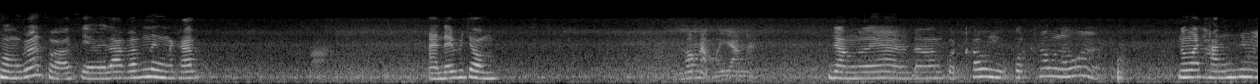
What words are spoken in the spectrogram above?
ผมก็ขอเสียเวลาแป๊บหนึ่งนะครับ อ่านได้ผู้ชม เข้าหนักมายังอะยังเลยอะกำลังกดเข้าอยู่กดเข้าแล้วอะนวาทันใช่ไหม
